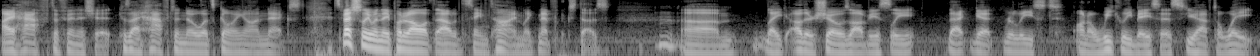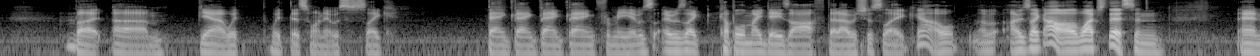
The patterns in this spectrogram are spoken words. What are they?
I have to finish it because I have to know what's going on next. Especially when they put it all out at the same time, like Netflix does. Hmm. Um, like other shows, obviously, that get released on a weekly basis, you have to wait. Hmm. But um, yeah, with with this one, it was like bang, bang, bang, bang for me. It was it was like a couple of my days off that I was just like, yeah, well, I was like, oh, I'll watch this and and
